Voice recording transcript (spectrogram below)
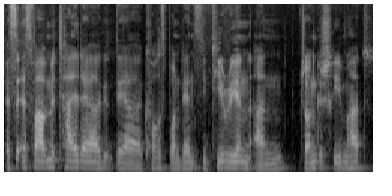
Es, es war mit Teil der, der Korrespondenz, die Tyrion an John geschrieben hat.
